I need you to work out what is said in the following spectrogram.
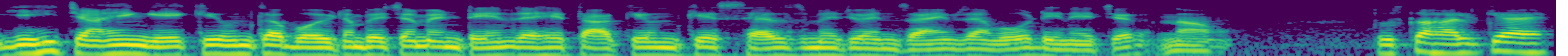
यही चाहेंगे कि उनका बॉडी टेम्परेचर मेंटेन रहे ताकि उनके सेल्स में जो एंजाइम्स हैं, वो डीनेचर ना हो। तो उसका हल क्या है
